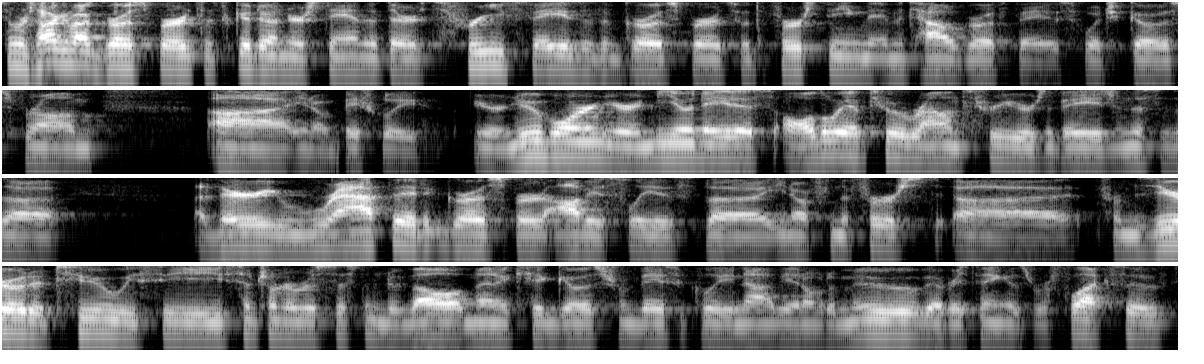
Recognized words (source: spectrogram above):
So we're talking about growth spurts. It's good to understand that there are three phases of growth spurts, with the first being the infantile growth phase, which goes from, uh, you know, basically you're a newborn, you're a neonatus, all the way up to around three years of age. And this is a, a very rapid growth spurt, obviously, is the, you know, from the first, uh, from zero to two, we see central nervous system development. A kid goes from basically not being able to move, everything is reflexive,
